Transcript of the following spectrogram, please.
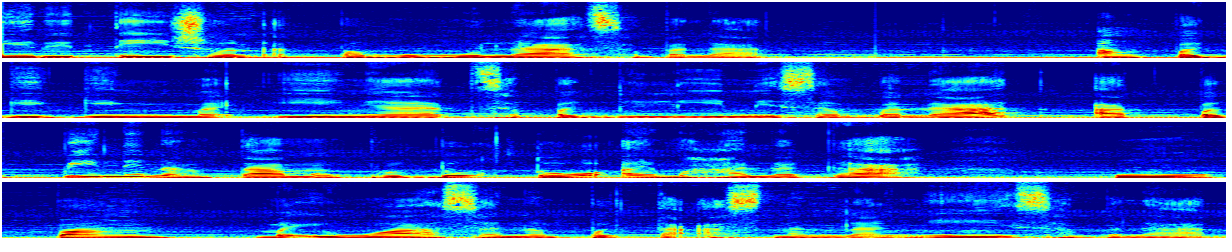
irritation at pamumula sa balat. Ang pagiging maingat sa paglilinis ng balat at pagpili ng tamang produkto ay mahalaga upang maiwasan ang pagtaas ng langis sa balat.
